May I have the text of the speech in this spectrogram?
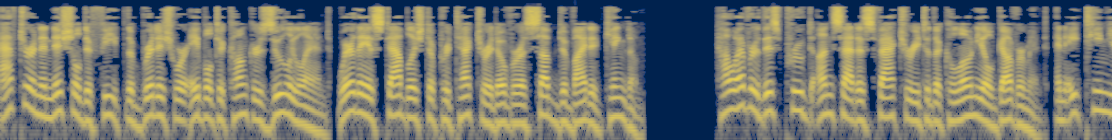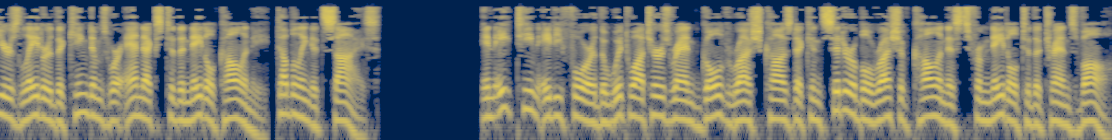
After an initial defeat the British were able to conquer Zululand, where they established a protectorate over a sub-divided kingdom. However this proved unsatisfactory to the colonial government, and 18 years later the kingdoms were annexed to the Natal colony, doubling its size. In 1884 the Witwatersrand gold rush caused a considerable rush of colonists from Natal to the Transvaal.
